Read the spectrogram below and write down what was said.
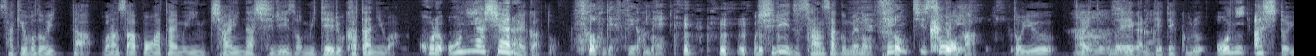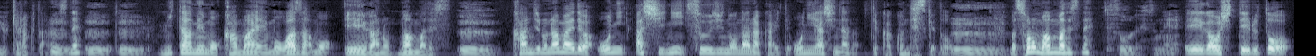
先ほど言った Once Upon a Time in China シリーズを見ている方には、これ鬼足やないかと。そうですよね。シリーズ3作目の 天地走破というタイトルの映画に出てくる鬼足というキャラクターなんですね。うんうん見た目も構えも技も映画のまんまです。うん。うん。漢字の名前では鬼足に数字の7書いて鬼足7って書くんですけど、まうん。あ、そのまんまですね。そうですね。映画を知っていると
